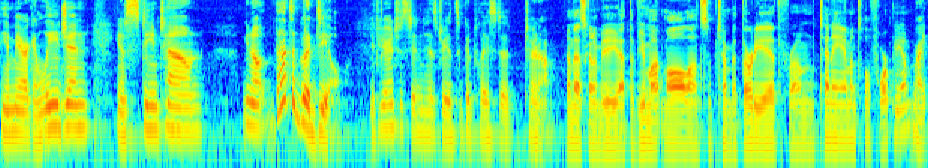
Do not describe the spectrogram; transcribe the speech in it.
the American Legion. You know, Steamtown. You know, that's a good deal. If you're interested in history, it's a good place to turn up. And that's going to be at the Viewmont Mall on September 30th from 10 a.m. until 4 p.m. Right.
